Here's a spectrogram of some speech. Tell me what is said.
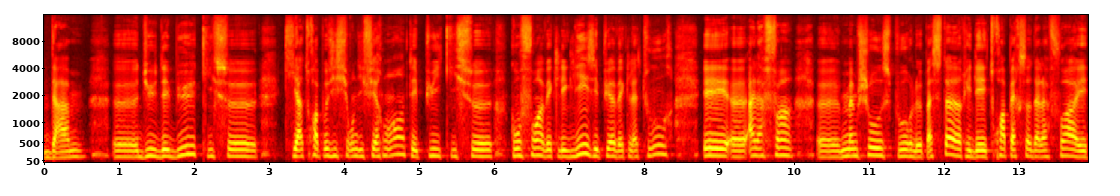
dame euh, du début qui, a trois positions différentes et puis qui se confond avec l'église et puis avec la tour. Et euh, à la fin, même chose pour le pasteur. Il est trois personnes à la fois et,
